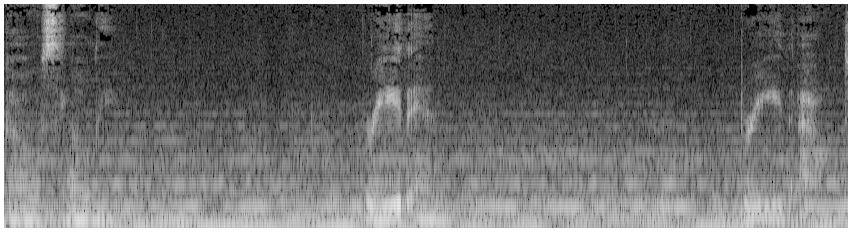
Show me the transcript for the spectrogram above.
go slowly. Breathe in. breathe out.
